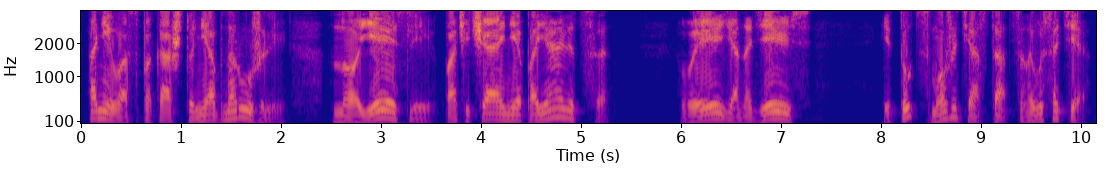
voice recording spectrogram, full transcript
Они вас пока что не обнаружили, но если по чаяния появится, вы, я надеюсь, и тут сможете остаться на высоте.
